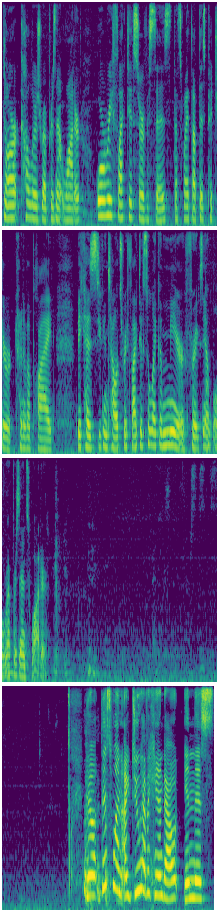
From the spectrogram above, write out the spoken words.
dark colors represent water or reflective surfaces. That's why I thought this picture kind of applied because you can tell it's reflective. So like a mirror, for example, represents water. Now, this one, I do have a handout in this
